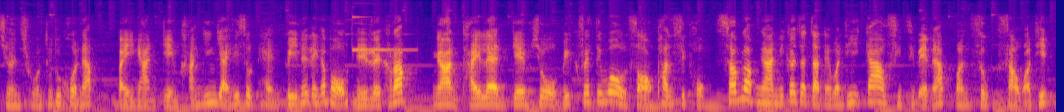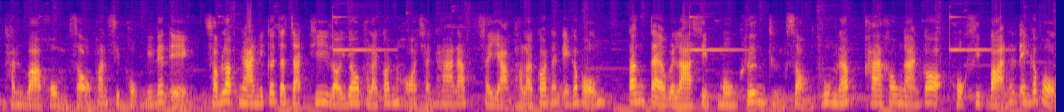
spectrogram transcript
เชิญชวนทุกๆคนนะครับไปงานเกมครั้งยิ่งใหญ่ที่สุดแห่งปีนั่นเองครับผมนี่เลยครับ งาน Thailand Game Show Big Festival 2016 สำหรับงานนี้ก็จะจัดในวันที่ 9 10 11นะครับ วันศุกร์เสาร์อาทิตย์ธันวาคม 2016 นี้นั่นเอง สำหรับงานนี้ก็จะจัดที่รอยัลพารากอนฮอลชั้น 5 นะครับ สยามพารากอนนั่นเองครับผม ตั้งแต่เวลา 10 โมงครึ่งถึง 2 ทุ่มนะครับ ค่าเข้างานก็ 60 บาทนั่นเองครับผม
